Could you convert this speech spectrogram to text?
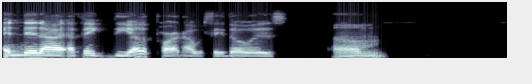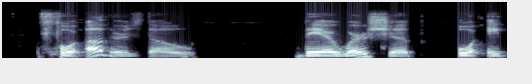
and then I, I, think the other part I would say though is um, for others though their worship or a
